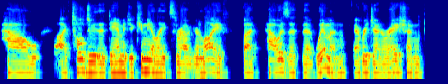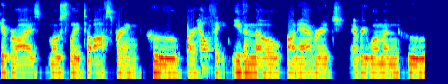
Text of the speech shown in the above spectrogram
how I've told you that damage accumulates throughout your life. But how is it that women, every generation, give rise mostly to offspring who are healthy, even though on average, every woman who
